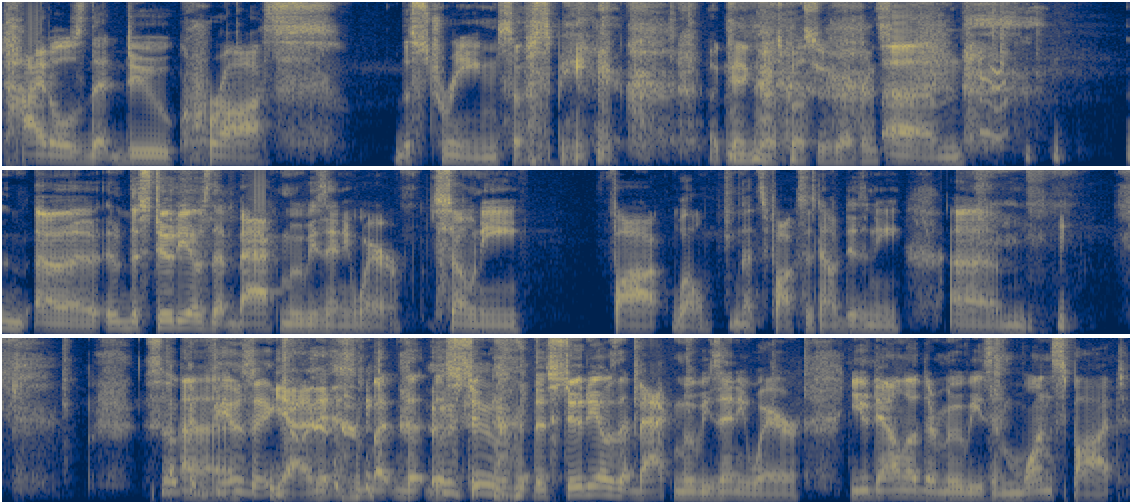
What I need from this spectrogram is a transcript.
titles that do cross the stream so to speak okay, Ghostbusters reference. um, uh, the studios that back movies anywhere sony fox well that's fox is now disney um, so Uh, confusing. yeah, it is. But the the, stu- the studios that back movies anywhere, you download their movies in one spot,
